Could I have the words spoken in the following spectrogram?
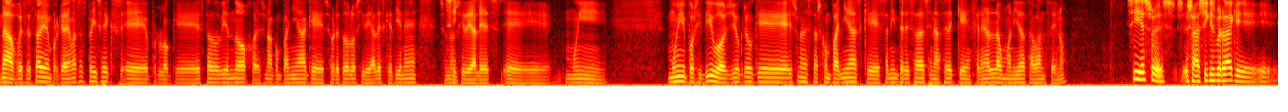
Nada, pues está bien, porque además SpaceX, eh, por lo que he estado viendo, joder, es una compañía que sobre todo los ideales que tiene son Sí. unos ideales eh, muy muy positivos. Yo creo que es una de estas compañías que están interesadas en hacer que en general la humanidad avance, ¿no? Sí, eso es. O sea, sí que es verdad que eh,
